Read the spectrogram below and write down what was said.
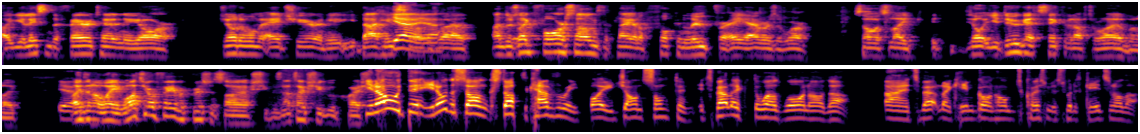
I, you listen to Fairy Tale in New York. Do you know the one with Ed Sheeran? He, he that his Yeah, song yeah. as well. And there's like four songs to play on a fucking loop for eight hours of work. So it's like it, you, know, you do get sick of it after a while. But like Yeah. I don't know. Wait, what's your favorite Christmas song actually? Because that's actually a good question. You know the you know the song "Stop the Cavalry" by John something. It's about like the World War and all that, and it's about like him going home to Christmas with his kids and all that.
